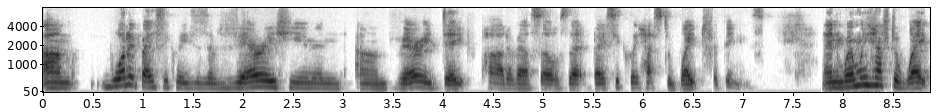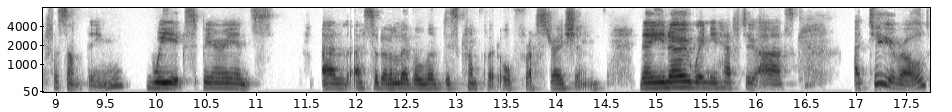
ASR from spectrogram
Um, what it basically is is a very human, um, very deep part of ourselves that basically has to wait for things. And when we have to wait for something, we experience a, a, sort of a level of discomfort or frustration. Now, you know, when you have to ask a two year old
